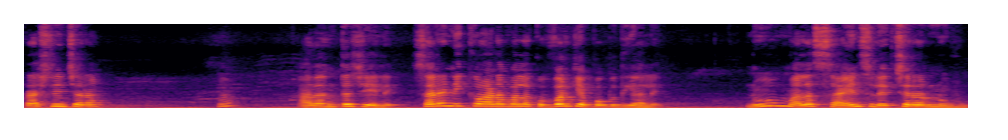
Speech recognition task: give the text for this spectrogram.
ప్రశ్నించరా? అదంతా చేయలే. సరే నీకు ఆడవాళ్ళకి ఎవ్వరికి ఎప్పబుద్ధి కాలే. నువ్వు మళ్ళీ సైన్స్ లెక్చరర్ నువ్వు.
